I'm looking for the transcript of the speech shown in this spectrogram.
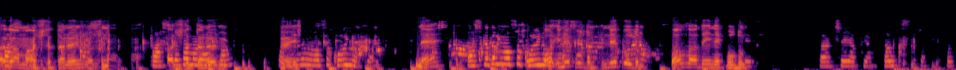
Aga ama açlıktan ölmüyorsun. Başka Açlıktan ölmüyor başka işte. olsa koyun yok ya. Ne? Başka zaman olsa koyun O olur. inek buldum. inek buldum. Vallahi de inek buldum. Ben şey yapıyorum. Tavuk ısıtacağım. Tavuk.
